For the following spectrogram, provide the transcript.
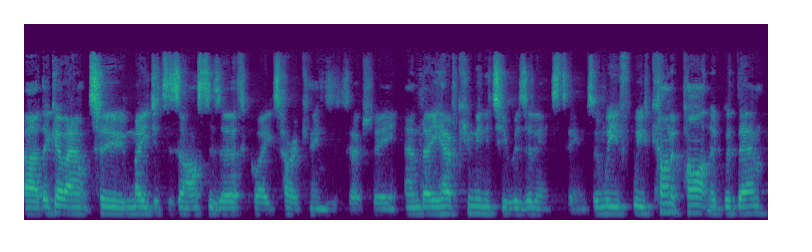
Uh, they go out to major disasters, earthquakes, hurricanes, etc., and they have community resilience teams. And we've we've kind of partnered with them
